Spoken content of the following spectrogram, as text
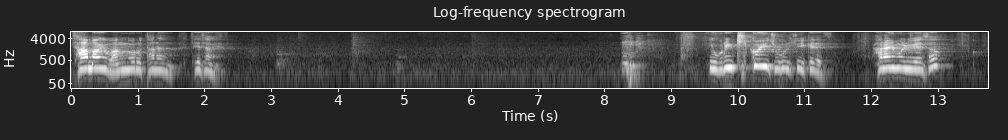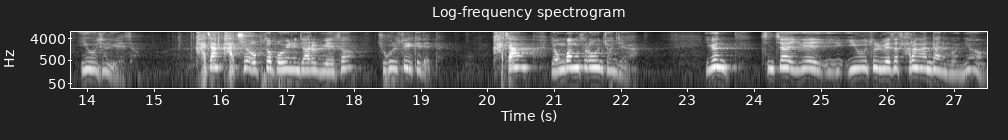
사망의 왕노로 타는 세상에서 우리는 기꺼이 죽을 수 있게 됐어요. 하나님을 위해서, 이웃을 위해서. 가장 가치 없어 보이는 자를 위해서 죽을 수 있게 됐다. 가장 영광스러운 존재가. 이건 진짜 이게 이웃을 위해서 사랑한다는 건요.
